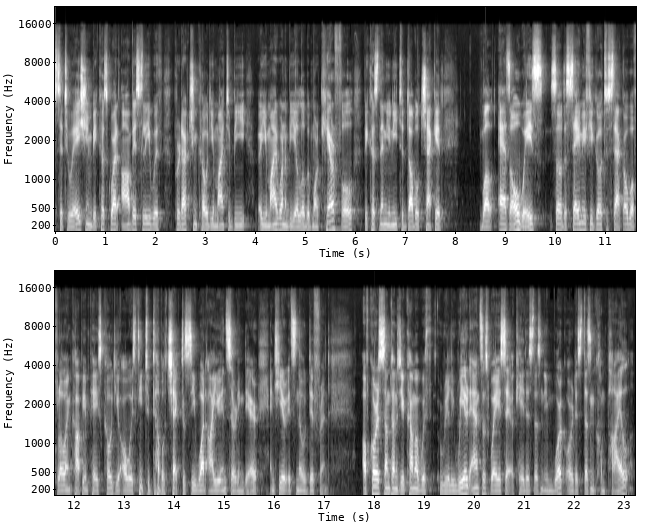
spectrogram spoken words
situation because quite obviously with production code you might to be uh, you might want to be a little bit more careful because then you need to double check it well as always. So the same if you go to stack overflow and copy and paste code you always need to double check to see what are you inserting there and here it's no different. Of course, sometimes you come up with really weird answers where you say, okay, this doesn't even work or this doesn't compile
